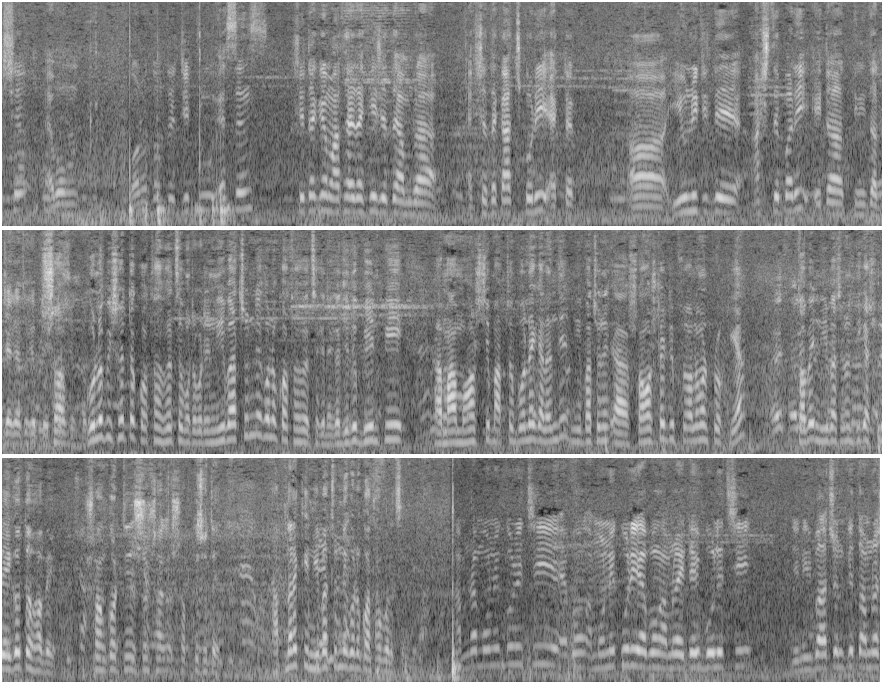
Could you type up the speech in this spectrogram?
আসে এবং গণতন্ত্রের যে ট্রু এসেন্স সেটাকে মাথায় রেখে যাতে আমরা একসাথে কাজ করি একটা ইউনিটিতে আসতে পারি এটা তিনি তার জায়গা থেকে সবগুলো বিষয় তো কথা হয়েছে মোটামুটি। নির্বাচন নিয়ে কোনো কথা হয়েছে কিনা? যেহেতু বিএনপি মা মহর্ষি মাত্র বলে গেলেন যে নির্বাচনে সংস্কার একটি চলমান প্রক্রিয়া তবে নির্বাচনের দিকে আসলে এগোতে হবে সংকট নিরসন সব কিছুতে আপনারা কি নির্বাচন নিয়ে কোনো কথা বলেছেন কিনা? আমরা মনে করেছি এবং মনে করি এবং আমরা এটাই বলেছি যে নির্বাচনকে তো আমরা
